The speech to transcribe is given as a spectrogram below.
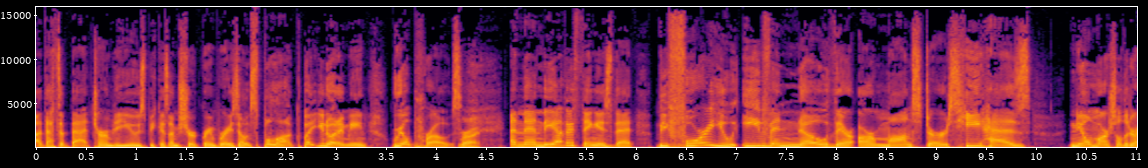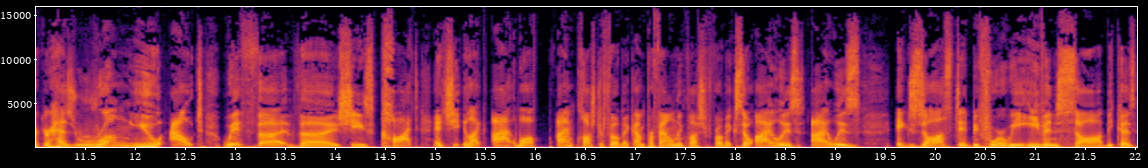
uh, that's a bad term to use because I'm sure Green Berets don't spelunk, but you know what I mean. Real pros, Right. And then the other thing is that before you even know there are monsters, he has. Neil Marshall, the director, has wrung you out with the the she's caught and she like I well I'm claustrophobic. I'm profoundly claustrophobic. So I was I was exhausted before we even saw because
